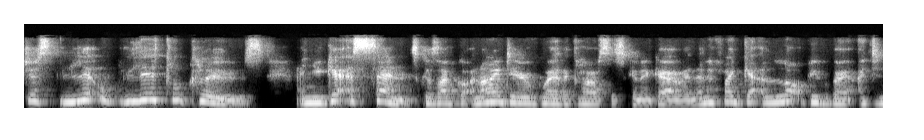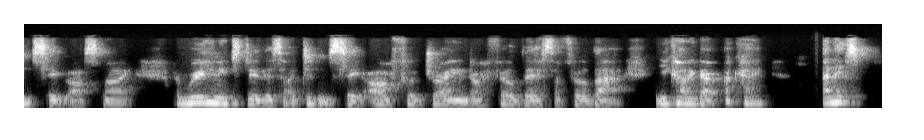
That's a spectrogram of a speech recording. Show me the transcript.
just little little clues and you get a sense because i've got an idea of where the class is going to go and then if i get a lot of people going i didn't sleep last night i really need to do this i didn't sleep oh, ah, i feel drained i feel this i feel that and you kind of go okay and it's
